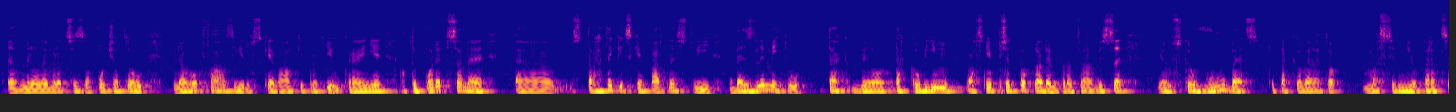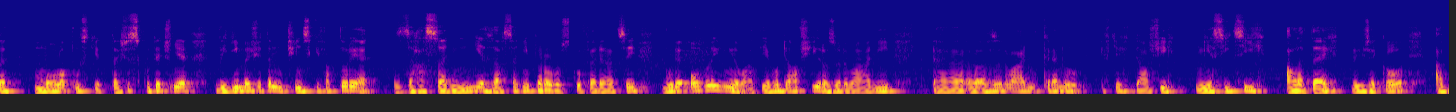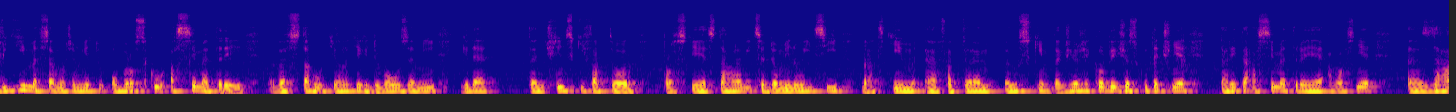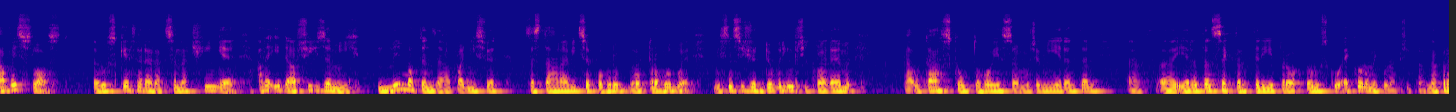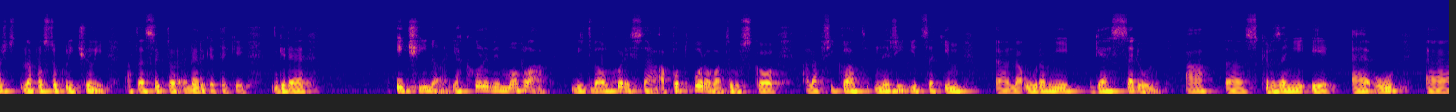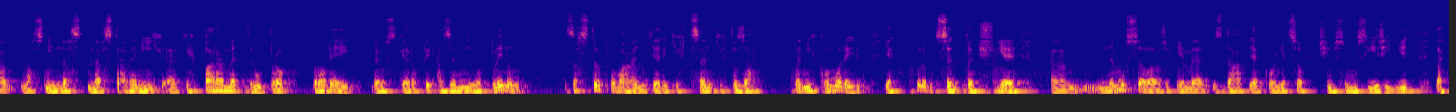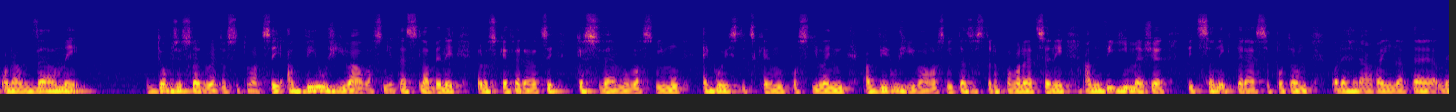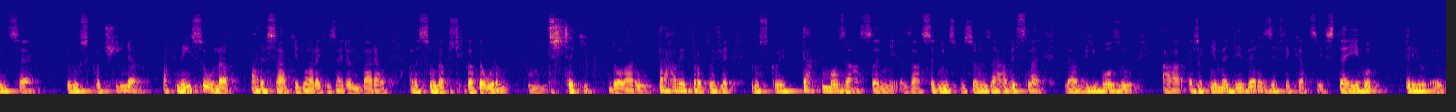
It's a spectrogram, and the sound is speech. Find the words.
v minulém roce započatou novou fází ruské války proti Ukrajině a to podepsané uh, strategické partnerství bez limitu, tak bylo takovým vlastně předpokladem pro to, aby se Rusko vůbec do takovéto masivní operace mohlo pustit. Takže skutečně vidíme, že ten čínský faktor je zásadní, je zásadní pro Ruskou federaci, bude ovlivňovat jeho další rozhodování, eh, rozhodování Kremlu i v těch dalších měsících a letech, bych řekl. A vidíme samozřejmě tu obrovskou asymetrii ve vztahu těchto těch dvou zemí, kde ten čínský faktor prostě je stále více dominující nad tím eh, faktorem ruským. Takže řekl bych, že skutečně tady ta asymetrie a vlastně eh, závislost Ruské federace na Číně, ale i dalších zemích mimo ten západní svět se stále více prohlubuje. Myslím si, že dobrým příkladem a ukázkou toho je samozřejmě jeden ten, eh, jeden ten sektor, který je pro ruskou ekonomiku například naprosto klíčový, a to je sektor energetiky, kde i Čína, jakkoliv by mohla být velkorysá a podporovat Rusko a například neřídit se tím eh, na úrovni G7 a eh, skrzení i EU eh, vlastně nastavených těch parametrů pro prodej ruské ropy a zemního plynu, zastropování tedy těch cen těchto základních komodit, jakkoliv se to Číně nemuselo, řekněme, zdát jako něco, čím se musí řídit, tak ona velmi dobře sleduje tu situaci a využívá vlastně té slabiny Ruské federaci ke svému vlastnímu egoistickému posílení a využívá vlastně té zastropované ceny. A my vidíme, že ty ceny, které se potom odehrávají na té lince Rusko-Čína, tak nejsou na 50 dolarech za jeden barel, ale jsou například na úrovni 30 dolarů. Právě proto, že Rusko je tak moc zásadně, zásadním způsobem závislé na vývozu a řekněme diverzifikaci z té jeho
